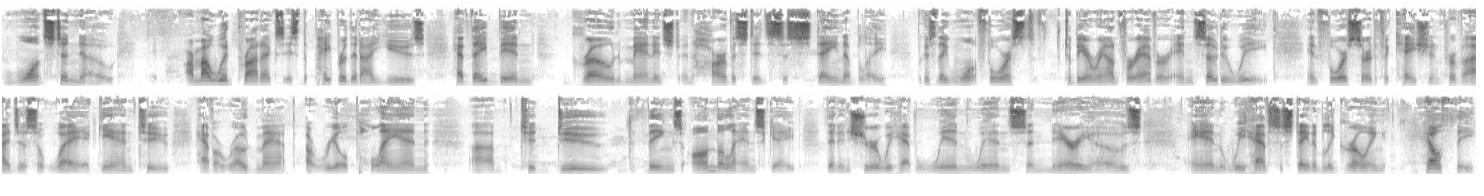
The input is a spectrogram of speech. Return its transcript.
wants to know are my wood products, is the paper that I use, have they been grown, managed, and harvested sustainably? Because they want forests to be around forever, and so do we. And forest certification provides us a way, again, to have a roadmap, a real plan, uh, to do the things on the landscape that ensure we have win win scenarios and we have sustainably growing, healthy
